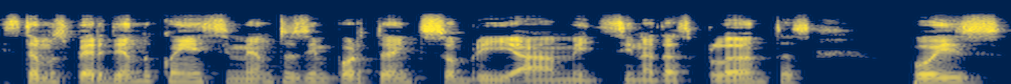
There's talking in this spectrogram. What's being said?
Estamos perdendo conhecimentos importantes sobre a medicina das plantas, pois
